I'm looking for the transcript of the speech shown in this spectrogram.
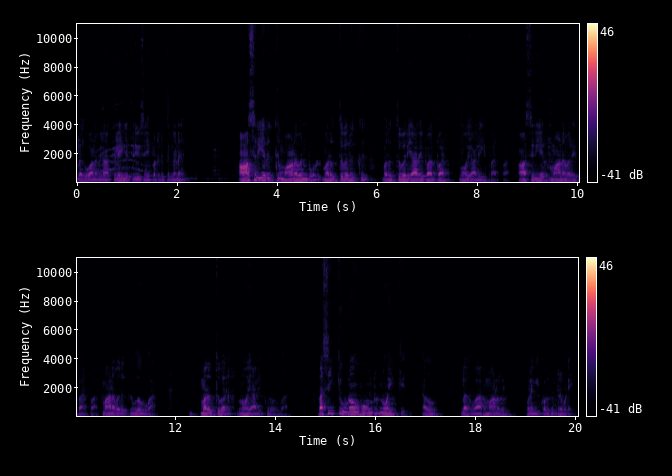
இலகுவான வினாக்களே இங்கே தெரிவு செய்யப்பட்டிருக்கின்றன. ஆசிரியருக்கு மாணவன் போல் மருத்துவருக்கு மருத்துவர் யாரை பார்ப்பார்? நோயாளியை பார்ப்பார். ஆசிரியர் மாணவரை பார்ப்பார். மாணவருக்கு உதவுவார். மருத்துவர் நோயாளிக்கு உதவுவார். பசிக்கு உணவு போன்று நோய்க்கு. அதுவும் இலகுவாக மாணவர்கள் விளங்கிக் கொள்கின்ற விடை.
